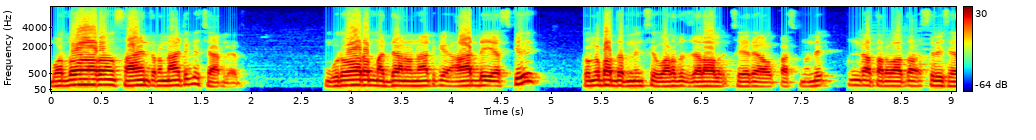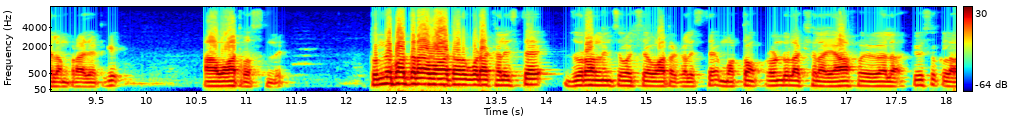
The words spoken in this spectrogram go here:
బుధవారం సాయంత్రం నాటికి చేరలేదు. గురువారం మధ్యాహ్నం నాటికి ఆర్డీఎస్కి తుంగభద్ర నుంచి వరద జలాలు చేరే అవకాశం ఉంది. ఇంకా తర్వాత శ్రీశైలం ప్రాజెక్టుకి ఆ వాటర్ వస్తుంది. తుంగభద్ర వాటర్ కూడా కలిస్తే జూరాల నుంచి వచ్చే వాటర్ కలిస్తే మొత్తం రెండు లక్షల యాభై వేల క్యూసుకుల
